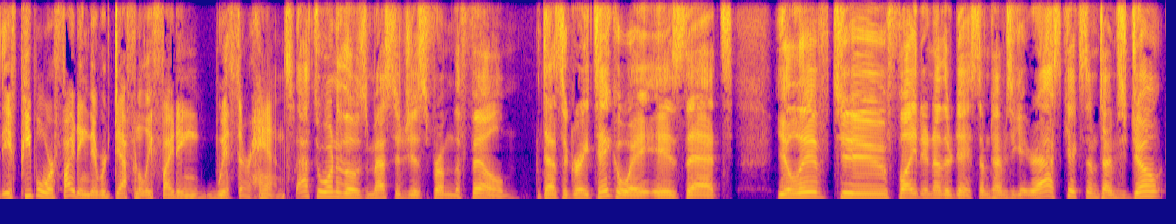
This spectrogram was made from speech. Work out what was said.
If people were fighting, they were definitely fighting with their hands. That's one of those messages from the film. That's a great takeaway is that you live to fight another day. Sometimes you get your ass kicked, sometimes you don't.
